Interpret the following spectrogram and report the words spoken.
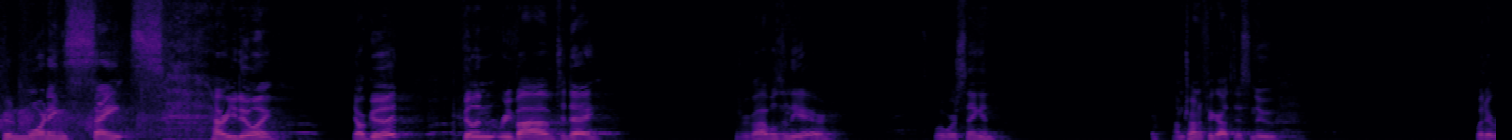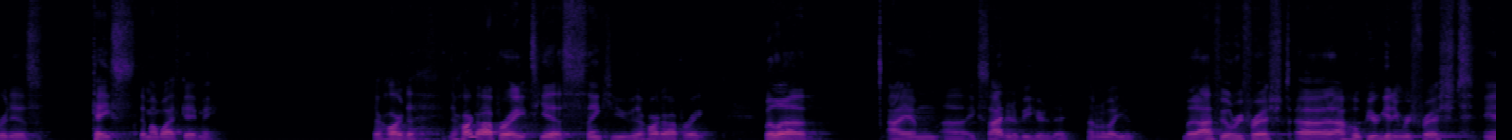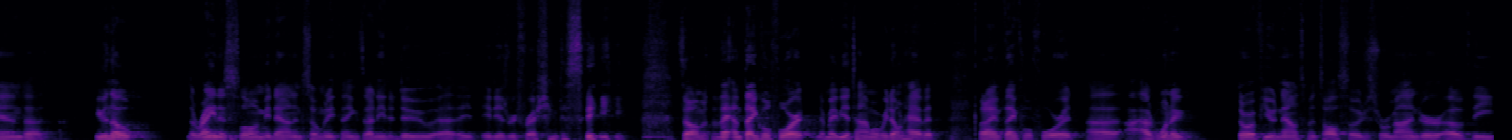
Good morning, saints. How are you doing? Y'all good? Feeling revived today? Revival's in the air. That's what we're singing. I'm trying to figure out this new, whatever it is, case that my wife gave me. They're hard to, they're hard to operate. Yes, thank you. They're hard to operate. Well, uh, I am uh, excited to be here today. I don't know about you. But I feel refreshed. Uh, I hope you're getting refreshed. And uh, even though the rain is slowing me down in so many things that I need to do, uh, it, it is refreshing to see. so I'm, th- I'm, thankful for it. There may be a time where we don't have it, but I am thankful for it. Uh, I want to throw a few announcements also, just a reminder of the,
